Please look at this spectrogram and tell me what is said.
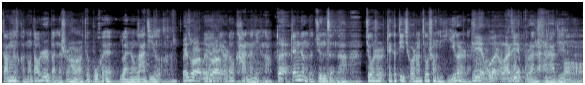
咱们可能到日本的时候就不会乱扔垃圾了，没错没错别，人都看着你呢。对真正的君子呢，就是这个地球上就剩你一个人的时候，你也不乱扔垃圾你也不乱扔垃圾。哦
